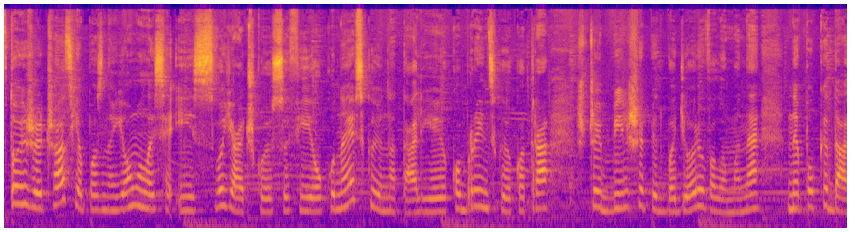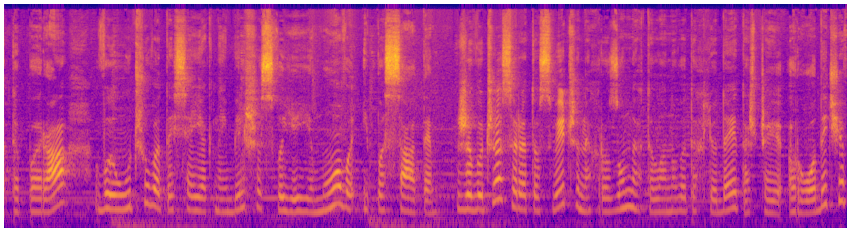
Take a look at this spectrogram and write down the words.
В той же час я познайомилася із своячкою Софією Окуневською Наталією Кобринською, котра ще більше підбадьорювала мене не покидати пера, виучуватися якнайбільше своєї мови і писати. Живучи серед освічених, розумних, талановитих людей та ще й родичів,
